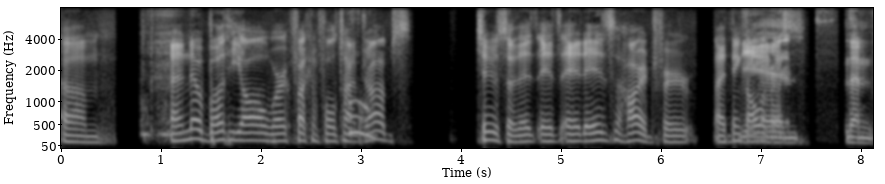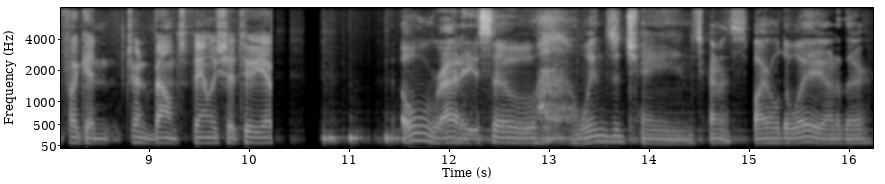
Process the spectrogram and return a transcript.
Um, and I know both of y'all work fucking full time jobs too, so it's it's it is hard for I think all of Yeah, us. Then fucking trying to bounce family shit too. Yeah, Alrighty, so winds of change kind of spiraled away out of there.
